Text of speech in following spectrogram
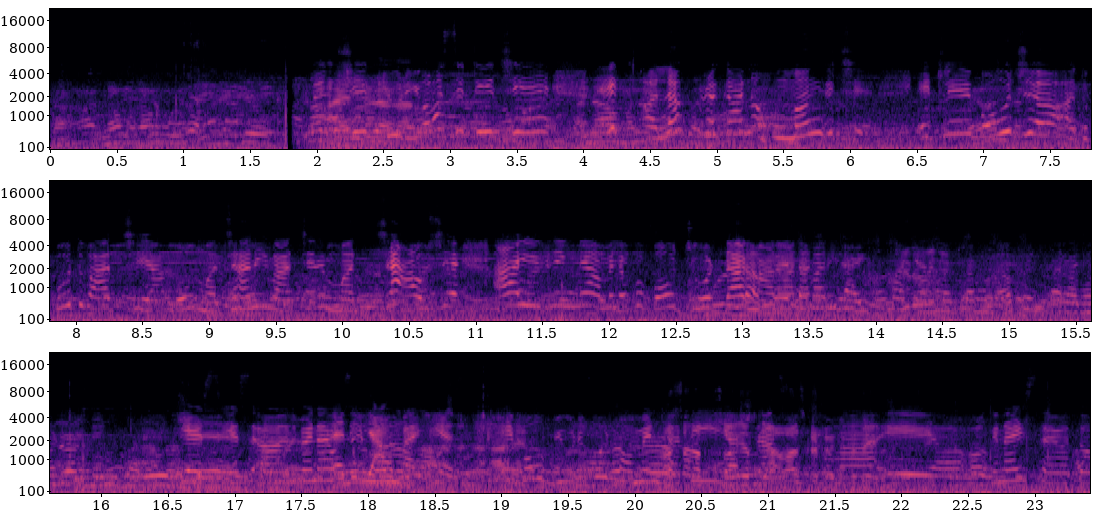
સર પ્લીઝ મંત્રી જે ક્યુરિયોસિટી છે એક અલગ પ્રકારનો ઉમંગ છે. એટલે બહુ જ અદ્ભુત વાત છે આ બહુ મજાની વાત છે અને મજા આવશે. આ ઇવનિંગને અમે લોકો બહુ જોરદાર માણે તમારી yes yes when I was in Mumbai yes એ બહુ બ્યુટીફુલ મોમેન્ટ હતી. એ ઓર્ગેનાઇઝ થયો હતો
